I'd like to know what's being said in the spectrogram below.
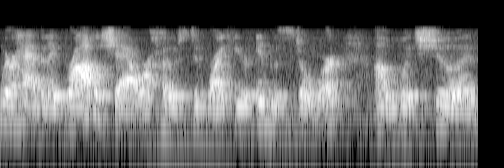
we're having a bridal shower hosted right here in the store, which should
